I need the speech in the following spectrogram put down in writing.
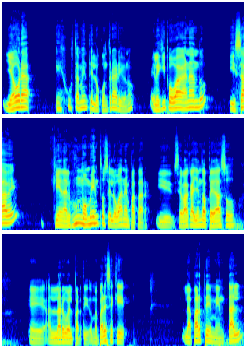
Y ahora es justamente lo contrario, ¿no? El equipo va ganando y sabe que en algún momento se lo van a empatar y se va cayendo a pedazos eh, a lo largo del partido. Me parece que la parte mental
